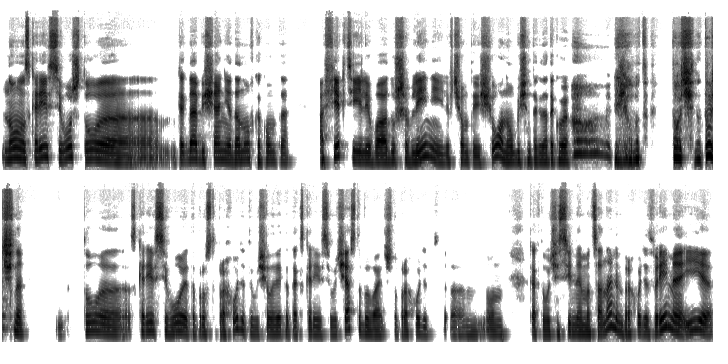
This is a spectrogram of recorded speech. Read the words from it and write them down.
но, скорее всего, что, э, когда обещание дано в каком-то аффекте или воодушевлении, или в чём-то еще, оно обычно тогда такое: "Я вот точно, точно!" То, э, скорее всего, это просто проходит, и у человека так, скорее всего, часто бывает, что проходит, эм, он как-то очень сильно эмоционален, проходит время, и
